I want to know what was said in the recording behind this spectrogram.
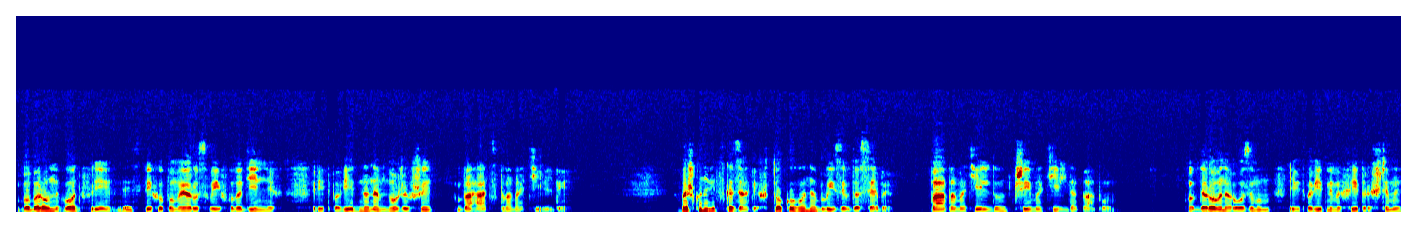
бо барон Годфрі десь тихо помер у своїх володіннях, відповідно намноживши багатства Матільди. Важко навіть сказати, хто кого наблизив до себе папа Матільду чи Матільда папу. Обдарована розумом і відповідними хитрощами,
